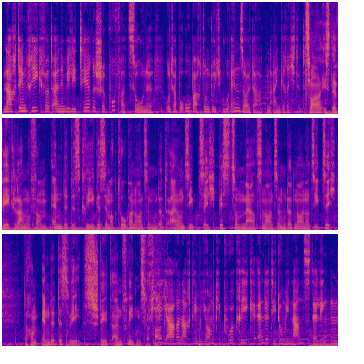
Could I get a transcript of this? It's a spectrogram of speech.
Nach dem Krieg wird eine militärische Pufferzone unter Beobachtung durch UN-Soldaten eingerichtet. Zwar ist der Weg lang vom Ende des Krieges im Oktober 1973 bis zum März 1979, doch am Ende des Wegs steht ein Friedensvertrag. Vier Jahre nach dem Yom Kippur-Krieg endet die Dominanz der linken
